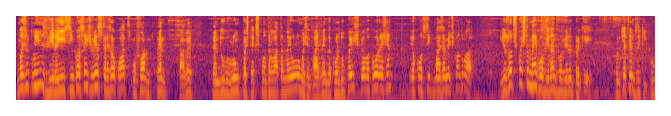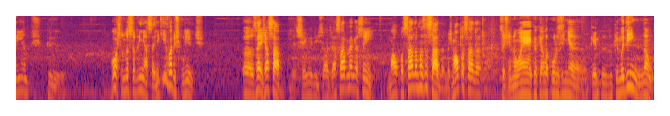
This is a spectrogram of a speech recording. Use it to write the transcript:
mas utilizo, vira aí 5 ou 6 vezes, 3 ou 4, conforme, depende, está a ver? Depende do volume, depois tem que se controlar também o lume. A gente vai vendo a cor do peixe, pela cor a gente, eu consigo mais ou menos controlar. E os outros peixes também, vou virando, vou virando para quê? Porque temos aqui clientes que gostam da sardinha assim. Aqui vários clientes. Ah, Zé, já sabe. E ele chega e diz, olha, já sabe mesmo assim, mal passada, mas assada, mas mal passada. Ou seja, não é com aquela corzinha do queimadinho, não.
